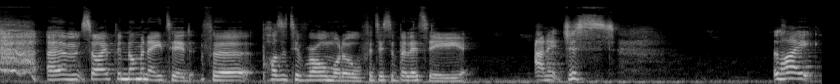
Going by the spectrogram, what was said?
um, so I've been nominated for Positive Role Model for Disability, and it just like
